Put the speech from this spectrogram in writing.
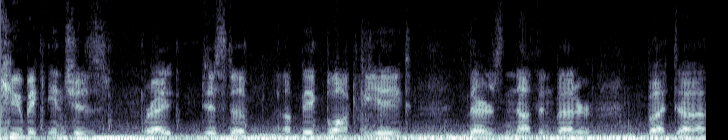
cubic inches, right? Just a, a big block V8. There's nothing better. But uh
